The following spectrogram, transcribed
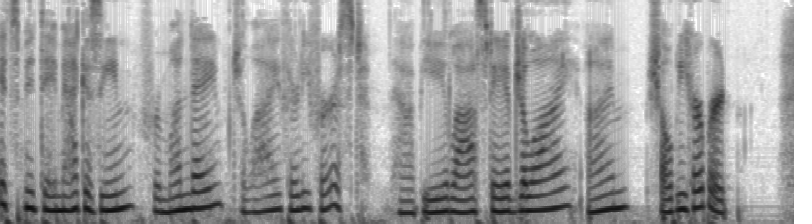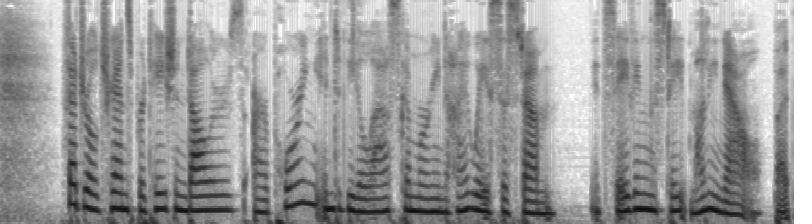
It's Midday Magazine for Monday, July 31st. Happy last day of July. I'm Shelby Herbert. Federal transportation dollars are pouring into the Alaska Marine Highway System. It's saving the state money now, but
